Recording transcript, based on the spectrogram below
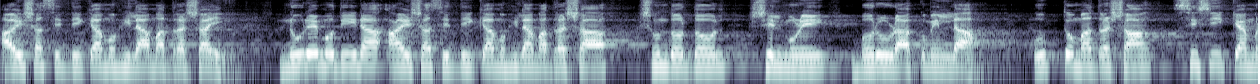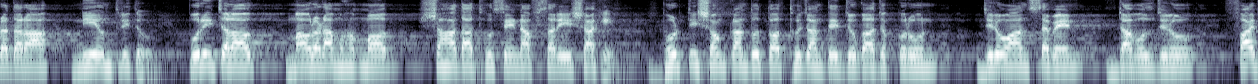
আয়েশা সিদ্দিকা মহিলা মাদ্রাসায়। নূরে মদিনা আয়েশা সিদ্দিকা মহিলা মাদ্রাসা, সুন্দরদোল, শিলমুড়ি, বরুড়া, কুমিল্লা। উক্ত মাদ্রাসা সিসি ক্যামেরা দ্বারা নিয়ন্ত্রিত। পরিচালক মাওলানা মোহাম্মদ শাহাদাত হোসেন আফসারি শাকির ভর্তি সংক্রান্ত তথ্য জানতে যোগাযোগ করুন zero one seven double zero five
